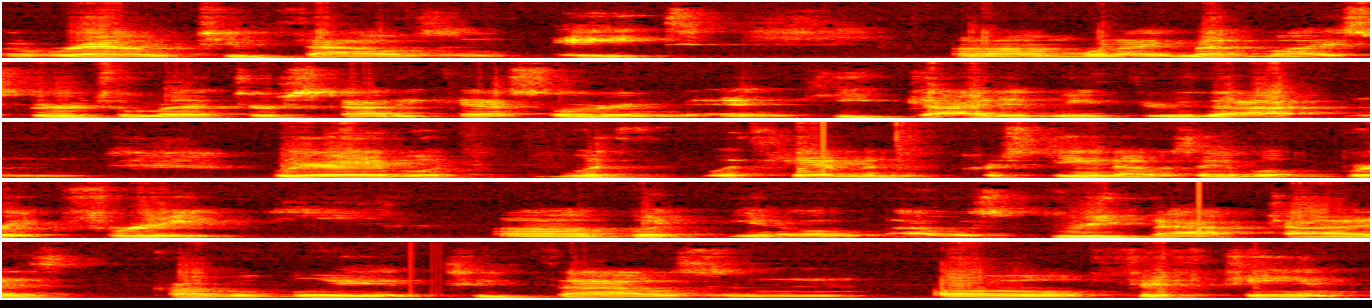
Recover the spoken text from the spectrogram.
around 2008 um, when I met my spiritual mentor, Scotty Kessler, and, and he guided me through that. And we were able to, with with him and Christine, I was able to break free. Uh, but you know, I was rebaptized probably in 2015,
